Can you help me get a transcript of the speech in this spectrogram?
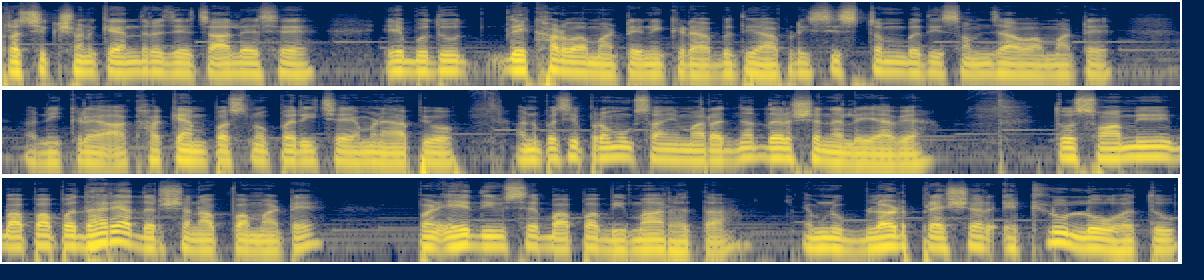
પ્રશિક્ષણ કેન્દ્ર જે ચાલે છે, એ બધું દેખાડવા માટે નીકળ્યા. બધી આપણી સિસ્ટમ બધી સમજાવવા માટે નીકળ્યા. આખા કેમ્પસનો પરિચય એમણે આપ્યો. અને પછી પ્રમુખ સ્વામી મહારાજના દર્શને લઈ આવ્યા. તો સ્વામી બાપા પધાર્યા દર્શન આપવા માટે. પણ એ દિવસે બાપા બીમાર હતા. એમનું બ્લડ પ્રેશર એટલું લો હતું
